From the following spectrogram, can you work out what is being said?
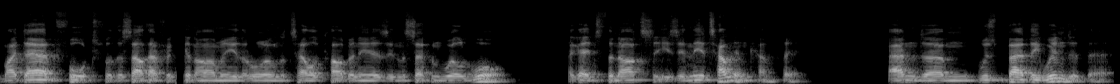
my dad fought for the South African Army, the Royal Natal Carbineers in the Second World War against the Nazis in the Italian campaign and um, was badly wounded there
